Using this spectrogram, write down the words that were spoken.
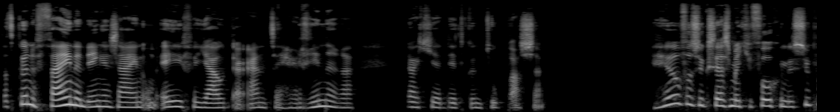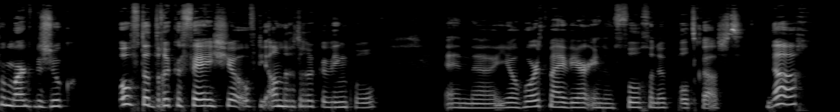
Dat kunnen fijne dingen zijn om even jou eraan te herinneren dat je dit kunt toepassen. Heel veel succes met je volgende supermarktbezoek, of dat drukke feestje, of die andere drukke winkel. En uh, je hoort mij weer in een volgende podcast. Dag!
